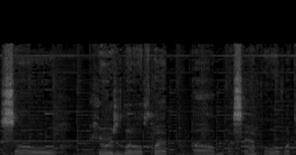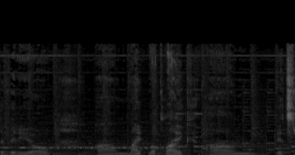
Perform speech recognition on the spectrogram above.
So here's a little clip, um, a sample of what the video um, might look like. Um, it's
